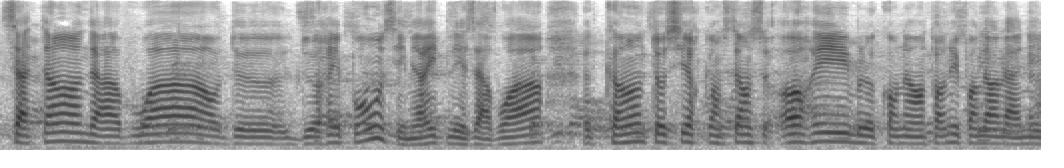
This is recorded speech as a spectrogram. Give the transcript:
s'attendent à avoir de, de réponses et méritent de les avoir quant aux circonstances horribles qu'on a entendues pendant l'année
